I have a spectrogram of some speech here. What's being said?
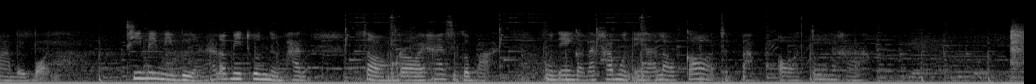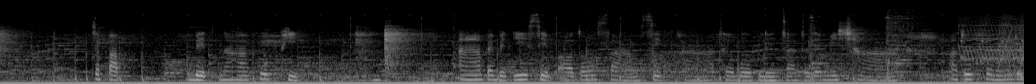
มาบ่อยๆ ที่ไม่มีเบื่อนะเรามีทุน 1,250 กว่าบาท หมุนเองก่อนนะคะหมุนเองแล้วเราก็จะปรับออโต้นะคะ จะปรับ เบ็ดนะคะพูดผิดอ่าไปเบ็ด 20 ออโต้30 ค่ะ เทอร์โบไปเลยจ้าจะได้ไม่ช้าอะทุกคนดู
